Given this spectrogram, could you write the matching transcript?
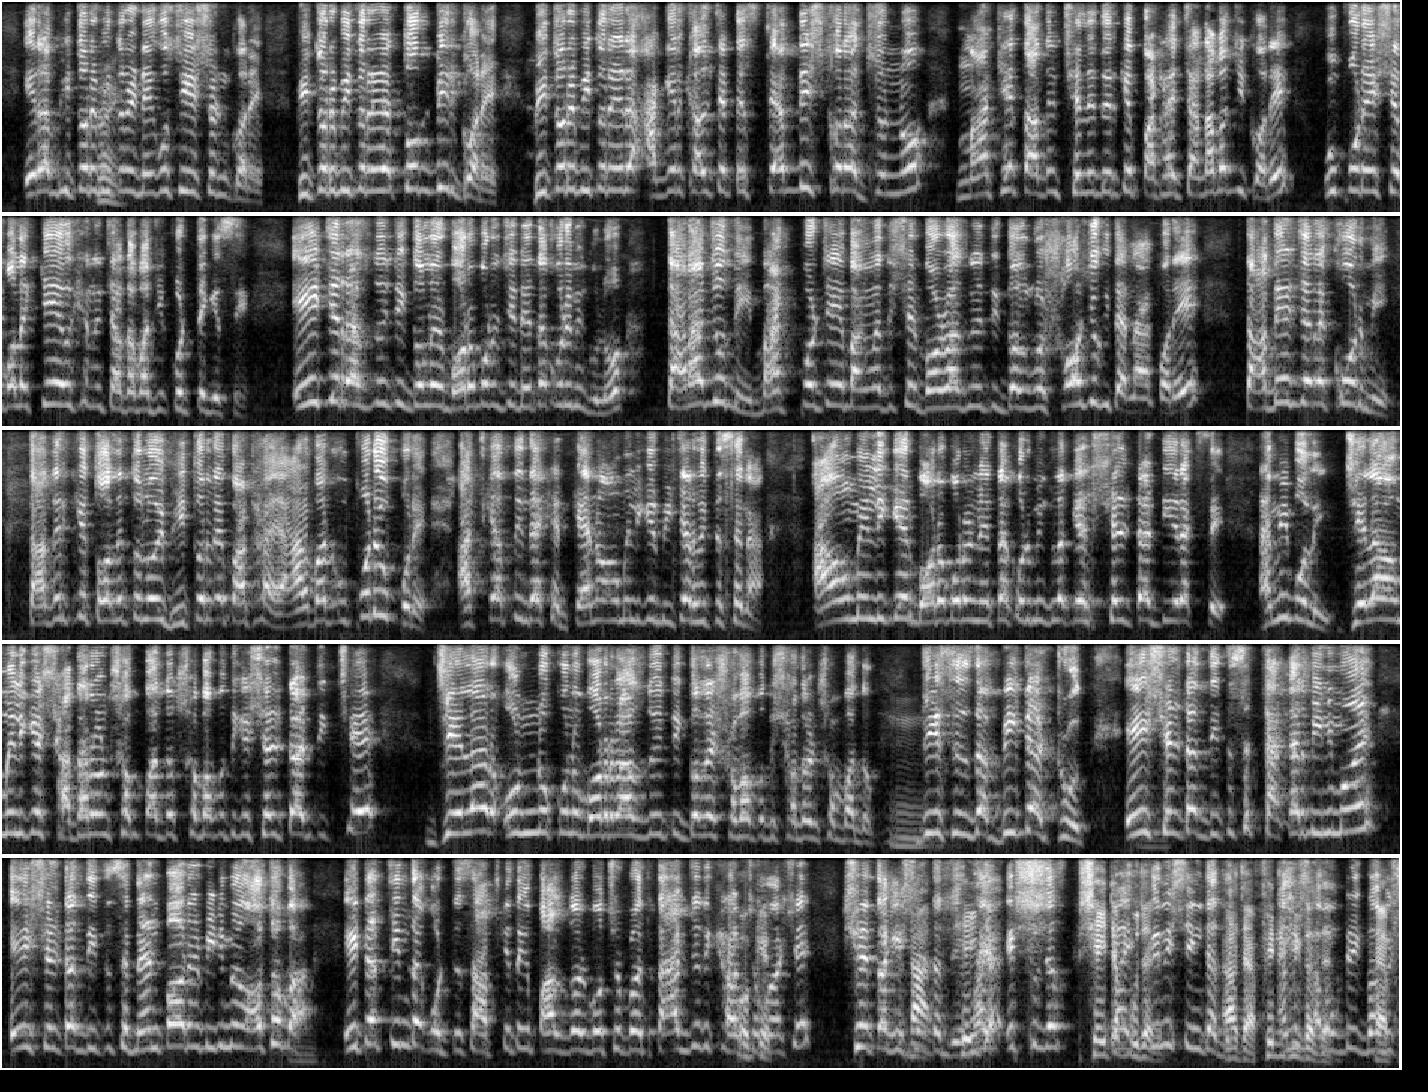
এরা ভিতরে ভিতরে নেগোসিয়েশন করে ভিতরে ভিতরে এরা তদবির করে ভিতরে ভিতরে এরা আগের কালচারটা স্ট্যাবলিশ করার জন্য মাঠে তাদের ছেলেদেরকে পাঠায় চাঁদাবাজি করে উপরে এসে বলে কে ওখানে চাঁদাবাজি করতে গেছে? এই যে রাজনৈতিক দলের বড় বড় যে নেতাকর্মীগুলো তারা যদি মাঠ পর্যায়ে বাংলাদেশের বড় রাজনৈতিক দলগুলো সহযোগিতা না করে তাদের যারা কর্মী, তাদেরকে তলে তলে ওই ভিতরে পাঠায়। আবার উপরে উপরে, আজকে আপনি দেখেন, কেন আওয়ামী লীগের বিচার হইতেছে না? আওয়ামী লীগের বড় বড় নেতা কর্মীগুলোকে শেল্টার দিয়ে রাখছে। আমি বলি, জেলা আওয়ামী লীগের সাধারণ সম্পাদক সভাপতিকে শেল্টার দিচ্ছে জেলার অন্য কোন বড় রাজনৈতিক দলের সভাপতি সাধারণ সম্পাদক। This is the bitter truth এই শেল্টার দিতেছে টাকার বিনিময়ে এই শেল্টার দিতেছে ম্যান পাওয়ারের বিনিময়ে অথবা এটা চিন্তা করতেছে আজকে থেকে পাঁচ দশ বছর পরে তার যদি খারাপ সময় আসে সে তাকে সেইটা- ভাই, একটু just সেইটা বুঝাই। আচ্ছা, আমি সামগ্রিকভাবে হ্যাঁ,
